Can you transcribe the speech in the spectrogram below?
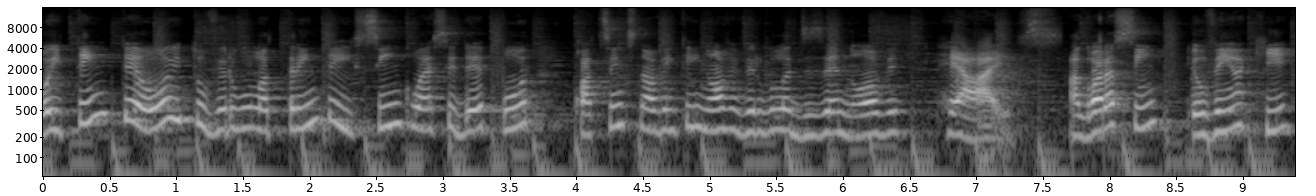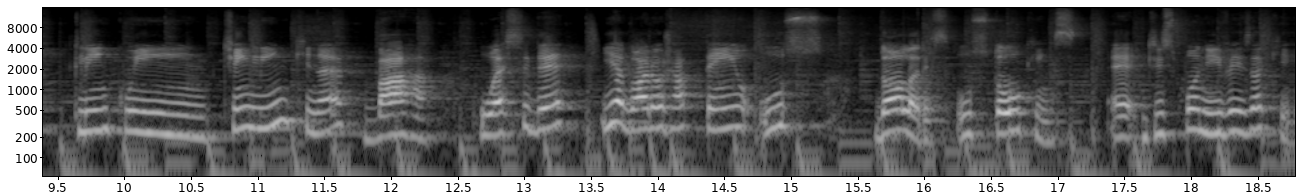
88,35 USD por 499,19 reais. Agora sim, eu venho aqui clico em Chainlink, né, barra USD e agora eu já tenho os dólares, os tokens é, disponíveis aqui.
